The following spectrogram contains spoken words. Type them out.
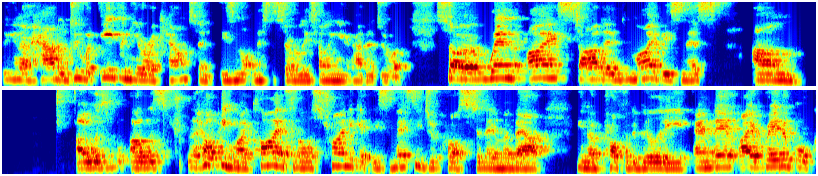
you know how to do it. Even your accountant is not necessarily telling you how to do it. So when i started my business um, I was I was helping my clients and I was trying to get this message across to them about you know profitability. And then I read a book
